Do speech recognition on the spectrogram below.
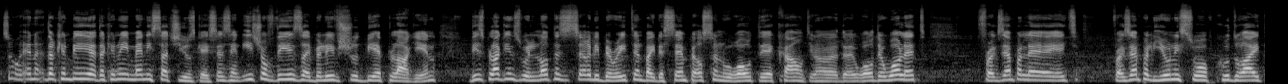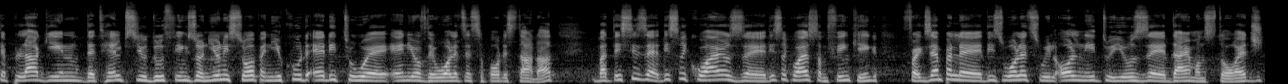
so and there can be there can be many such use cases, and each of these, I believe, should be a plugin. These plugins will not necessarily be written by the same person who wrote the account, you know, the, wrote the wallet for example, uh, for example, Uniswap could write a plugin that helps you do things on Uniswap, and you could add it to uh, any of the wallets that support the standard. But this is uh, this requires uh, this requires some thinking. For example, uh, these wallets will all need to use uh, Diamond storage.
